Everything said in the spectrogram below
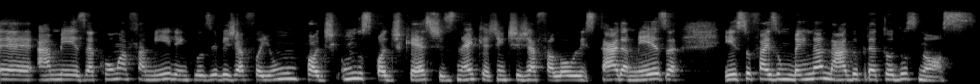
é, à mesa com a família, inclusive já foi um, pod, um dos podcasts, né, que a gente já falou, estar à mesa, isso faz um bem danado para todos nós.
